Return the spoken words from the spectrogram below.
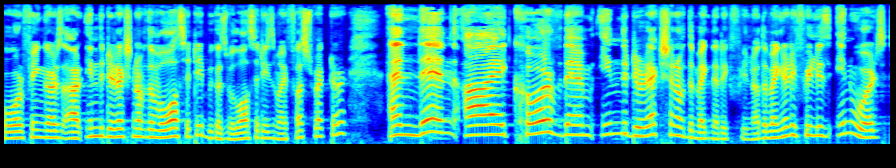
four fingers are in the direction of the velocity because velocity is my first vector. And then I curve them in the direction of the magnetic field. Now the magnetic field is inwards,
